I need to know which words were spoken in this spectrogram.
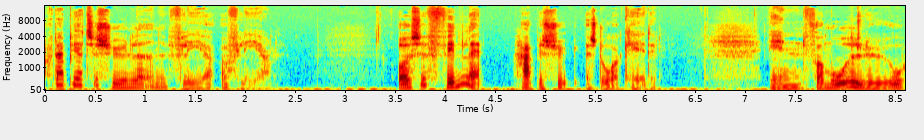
Og der bliver tilsyneladende flere og flere. Også Finland har besøg af store katte. En formodet løve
